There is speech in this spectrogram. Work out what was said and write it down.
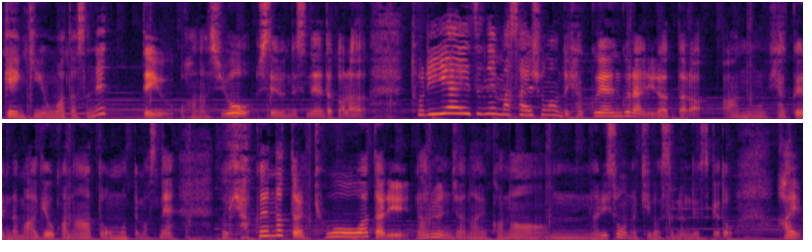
現金を渡すねっっていうお話をしてるんですね。だからとりあえずね、まあ、最初なんで100円ぐらいになったらあの100円玉あげようかなと思ってますね。100円だったら今日あたりなるんじゃないかなうんなりそうな気がするんですけど。はい。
